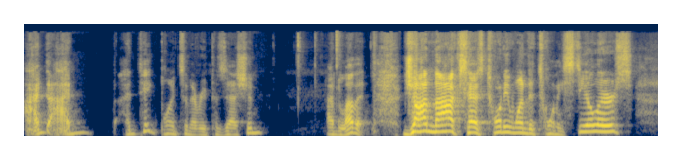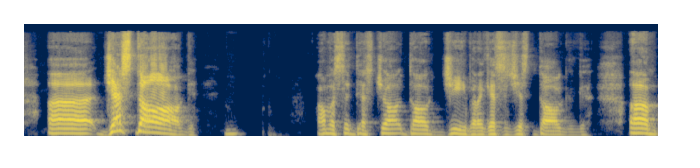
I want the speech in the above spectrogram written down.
I'd I'd I'd take points in every possession. I'd love it. John Knox has 21 to 20 Steelers. Uh Jess Dog. Almost said Jess Dog G, but I guess it's just dog. Um,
